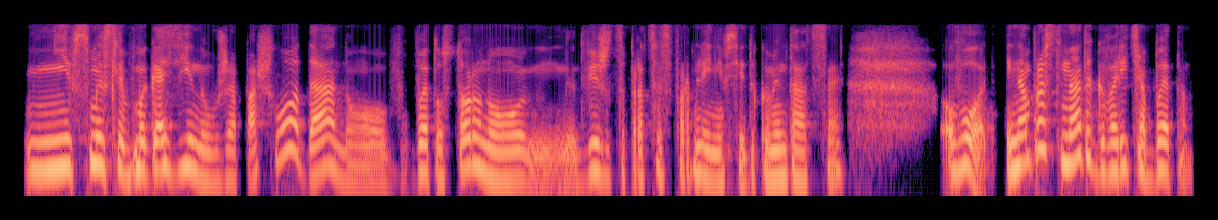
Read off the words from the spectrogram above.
не в смысле в магазины уже пошло, да, но в эту сторону движется процесс оформления всей документации. Вот. И нам просто надо говорить об этом.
